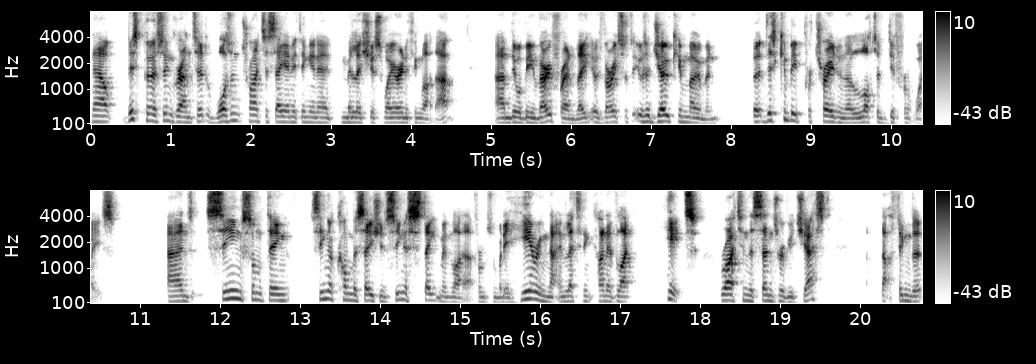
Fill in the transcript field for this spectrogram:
Now, this person, granted, wasn't trying to say anything in a malicious way or anything like that. Um, they were being very friendly. It was very, it was a joking moment, but this can be portrayed in a lot of different ways. And seeing something, seeing a conversation, seeing a statement like that from somebody, hearing that and letting it kind of like hit right in the center of your chest, that thing that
